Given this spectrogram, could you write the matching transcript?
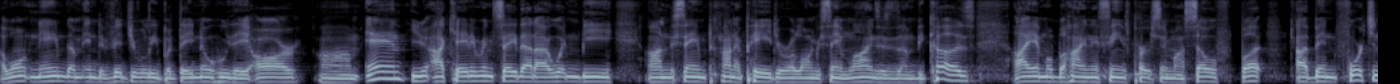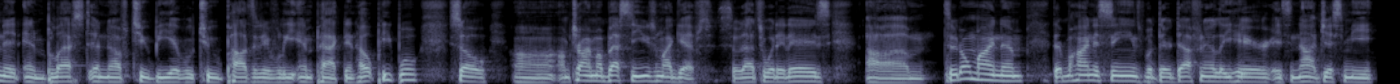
I won't name them individually, but they know who they are. Um, and you know, I can't even say that I wouldn't be on the same kind of page or along the same lines as them because I am a behind the scenes person myself. But I've been fortunate and blessed enough to be able to positively impact and help people. So uh, I'm trying my best to use my gifts. So that's what it is. Um, so don't mind them. They're behind the scenes, but they're definitely here. It's not just me.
